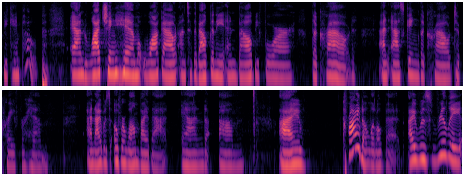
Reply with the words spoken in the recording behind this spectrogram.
became Pope and watching him walk out onto the balcony and bow before the crowd and asking the crowd to pray for him. And I was overwhelmed by that. And um, I cried a little bit. I was really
